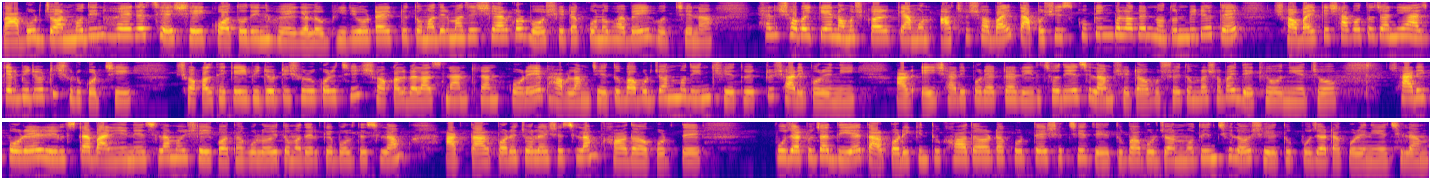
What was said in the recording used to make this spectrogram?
বাবুর জন্মদিন হয়ে গেছে, সেই কতদিন হয়ে গেল? ভিডিওটা একটু তোমাদের মাঝে শেয়ার করব, সেটা কোনোভাবেই হচ্ছে না। হ্যালো সবাইকে, নমস্কার। কেমন আছো সবাই? তাপসিস কুকিং ব্লগের নতুন ভিডিওতে সবাইকে স্বাগত জানিয়ে আজকের ভিডিওটি শুরু করছি। সকাল থেকে এই ভিডিওটি শুরু করেছি। সকালবেলা স্নান টান করে ভাবলাম, যেহেতু বাবুর জন্মদিন, সেহেতু একটু শাড়ি পরে নিই। আর এই শাড়ি পরে একটা রিলসও দিয়েছিলাম, সেটা অবশ্যই তোমরা সবাই দেখেও নিয়েছো। শাড়ি পরে রিলসটা বানিয়ে নিয়েছিলাম, ওই সেই কথাগুলোই তোমাদেরকে বলতেছিলাম। আর তারপরে চলে এসেছিলাম খাওয়া দাওয়া করতে। পূজা টুজা দিয়ে তারপরে কিন্তু খাওয়া দাওয়াটা করতে এসেছি। যেহেতু বাবুর জন্মদিন ছিল, সেহেতু পূজাটা করে নিয়েছিলাম।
